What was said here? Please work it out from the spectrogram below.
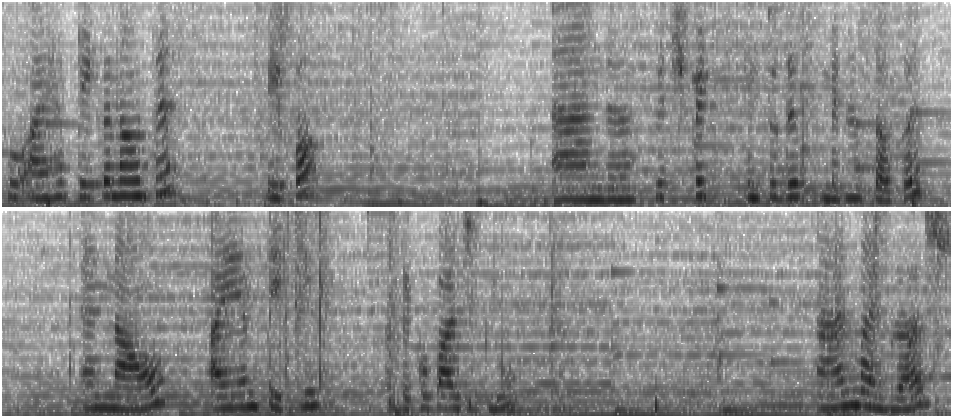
so I have taken out this paper and uh, which fits into this middle circle. And now I am taking a decoupage glue and my brush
